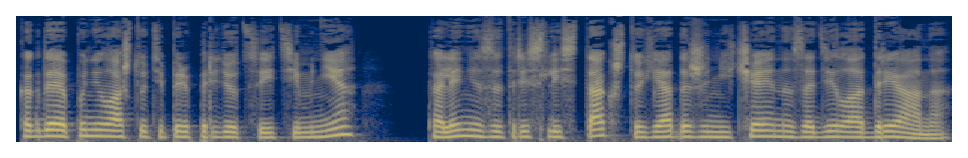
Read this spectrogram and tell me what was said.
Когда я поняла, что теперь придется идти мне, колени затряслись так, что я даже нечаянно задела Адриана.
